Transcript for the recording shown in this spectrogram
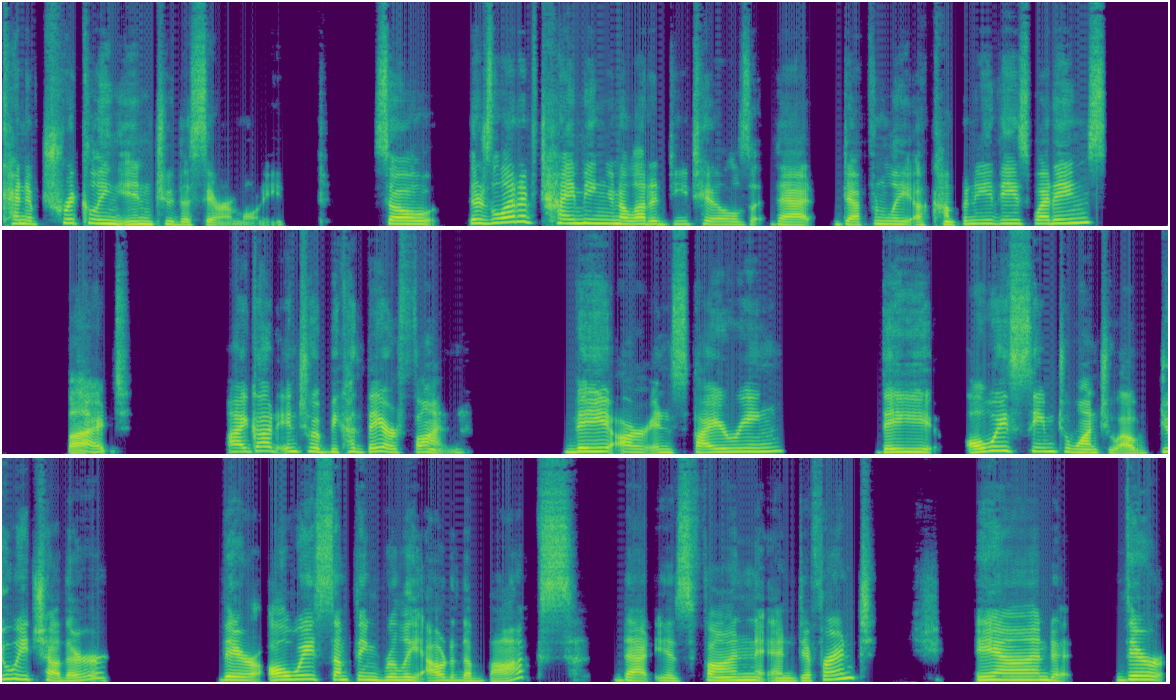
kind of trickling into the ceremony. So there's a lot of timing and a lot of details that definitely accompany these weddings. But I got into it because they are fun. They are inspiring. They always seem to want to outdo each other. They're always something really out of the box that is fun and different. And there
